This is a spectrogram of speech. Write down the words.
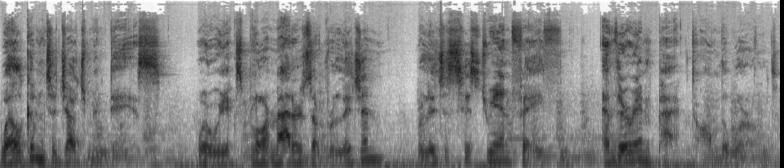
Welcome to Judgment Days, where we explore matters of religion, religious history, and faith, and their impact on the world.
